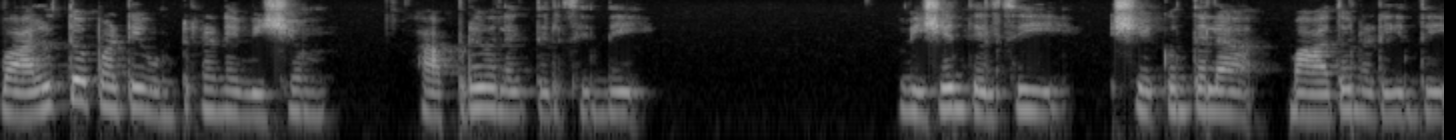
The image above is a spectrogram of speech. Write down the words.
వాళ్ళతో పాటే ఉంటున్ననే విషయం అప్పుడే వాళ్ళకి తెలిసింది. విషయం తెలిసి శకుంతల మాధవ్ని అడిగింది.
